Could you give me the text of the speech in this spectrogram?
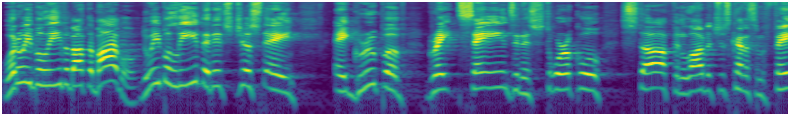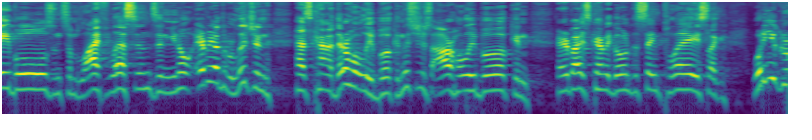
What do we believe about the Bible? Do we believe that it's just a, a group of great sayings and historical stuff, and a lot of it's just kind of some fables and some life lessons? And you know, every other religion has kind of their holy book, and this is just our holy book, and everybody's kind of going to the same place. Like, what do you gr-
